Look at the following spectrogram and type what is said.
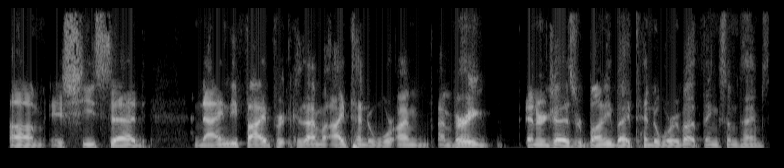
um is she said 95 because i'm i tend to work i'm i'm very energizer bunny but i tend to worry about things sometimes.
